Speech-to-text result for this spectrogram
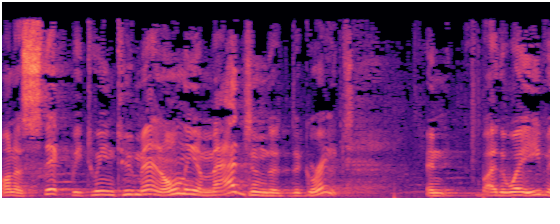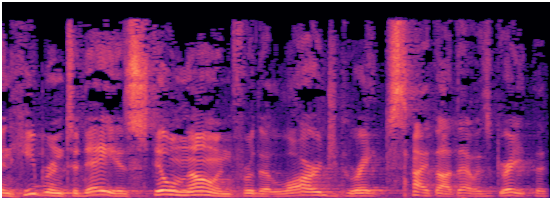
on a stick between two men. Only imagine the, the grapes. And by the way, even Hebron today is still known for the large grapes. I thought that was great. That,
